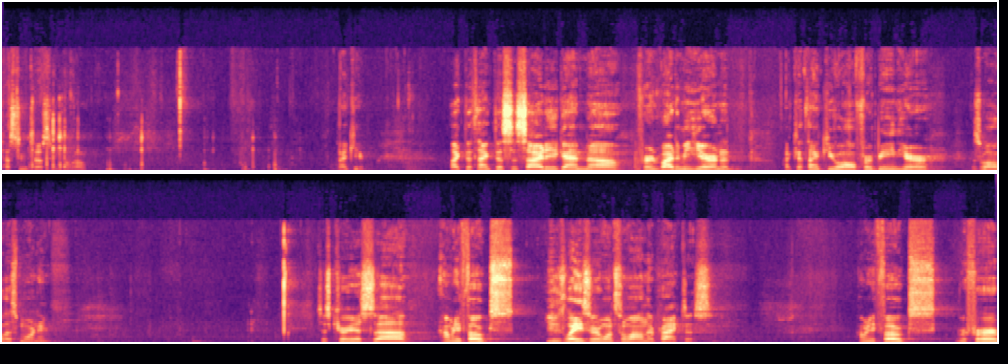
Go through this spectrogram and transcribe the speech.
Testing, testing. Hello. Thank you. I'd like to thank the Society again uh, for inviting me here, and I'd like to thank you all for being here as well this morning. Just curious, uh, how many folks use laser once in a while in their practice? How many folks refer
